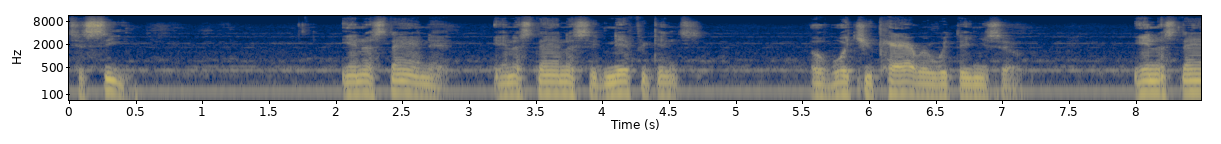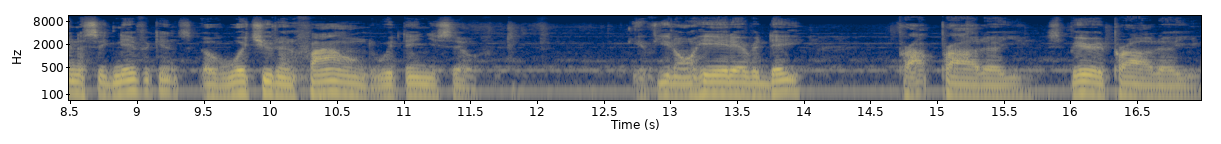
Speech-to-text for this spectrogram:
to see. Understand that. Understand the significance of what you carry within yourself. Understand the significance of what you done found within yourself. If you don't hear it every day, prop proud of you. Spirit proud of you.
